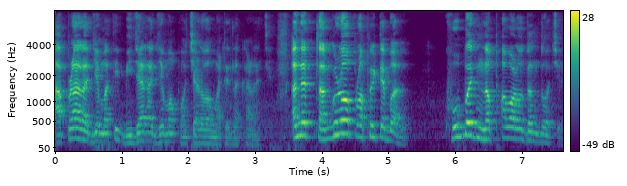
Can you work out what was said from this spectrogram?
આપણા રાજ્યમાંથી બીજા રાજ્યમાં પહોંચાડવા માટે નખાણા છે. અને તગડો પ્રોફિટેબલ ખૂબ જ નફાવાળો ધંધો છે.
